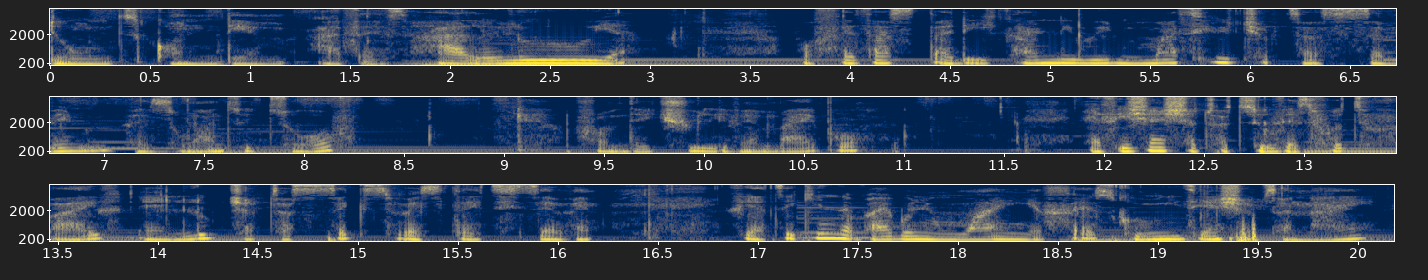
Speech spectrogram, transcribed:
Don't condemn others. Hallelujah. For further study, kindly read Matthew chapter 7, verse 1 to 12 from the True Living Bible, Ephesians chapter 2, verse 4 to 5, and Luke chapter 6, verse 37. If you are taking the Bible in one year, First Corinthians chapter 9,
